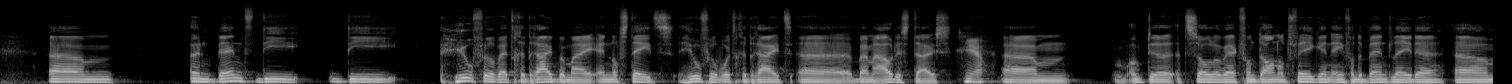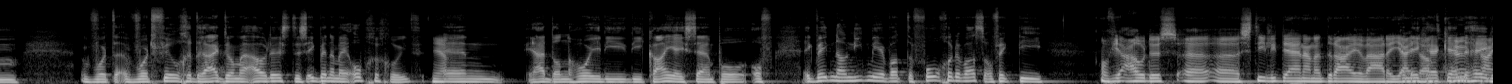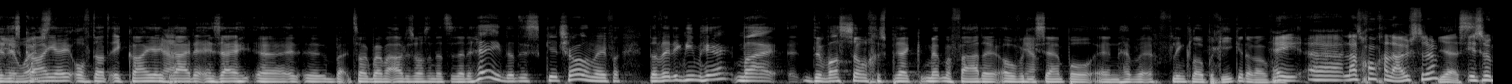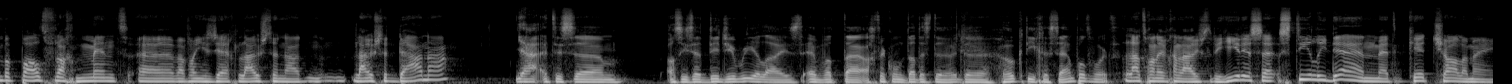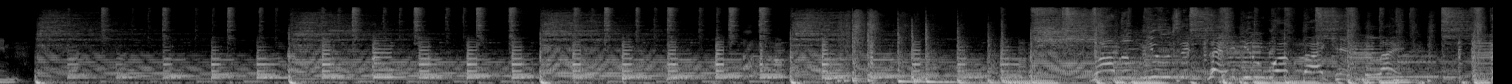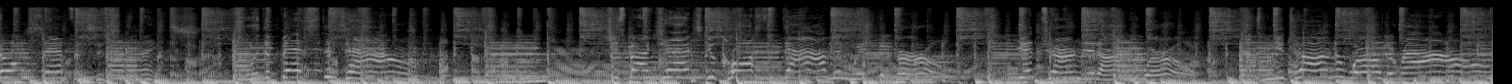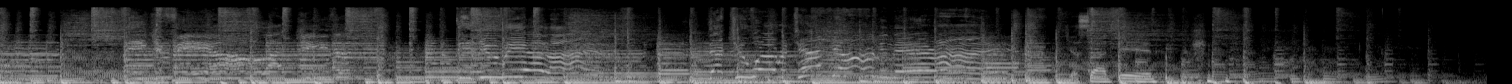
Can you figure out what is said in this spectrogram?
ehm, een band die, die heel veel werd gedraaid bij mij en nog steeds heel veel wordt gedraaid eh, bij mijn ouders thuis. Ja. Ehm, ook de, het solowerk van Donald Fagan, een van de bandleden, ehm, wordt, wordt veel gedraaid door mijn ouders. Dus ik ben ermee opgegroeid. Ja. En ja, dan hoor je die, die Kanye-sample. Of ik weet nou niet meer wat de volgorde was. Of ik die... Of je ouders eh eh Steely Dan aan het draaien waren. Jij en ik dat, herkende, hey, dit is? Kanye. Of dat ik Kanye Ja. draaide en zij, bij- terwijl ik bij mijn ouders was en dat ze zeiden, hey, dat is Kid Charlemagne. Dat weet ik niet meer. Maar er was zo'n gesprek met mijn vader over Ja. die sample en hebben we echt flink lopen geeken daarover. Hey, laten we gewoon gaan luisteren. Yes. Is er een bepaald fragment waarvan je zegt, luister, naar, luister daarna? Ja, het is ehm, als hij zegt, did you realize? En wat daarachter komt, dat is de, de hook die gesampled wordt. Laten we gewoon even gaan luisteren. Hier is eh, Steely Dan met Kid Charlemagne.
